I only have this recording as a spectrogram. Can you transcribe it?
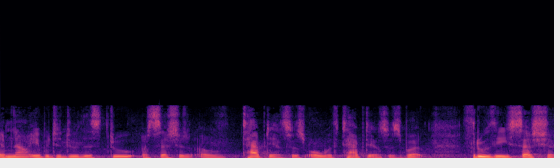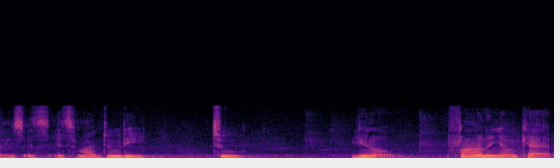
am now able to do this through a session of tap dancers or with tap dancers. But through these sessions, it's it's my duty to, you know, find a young cat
